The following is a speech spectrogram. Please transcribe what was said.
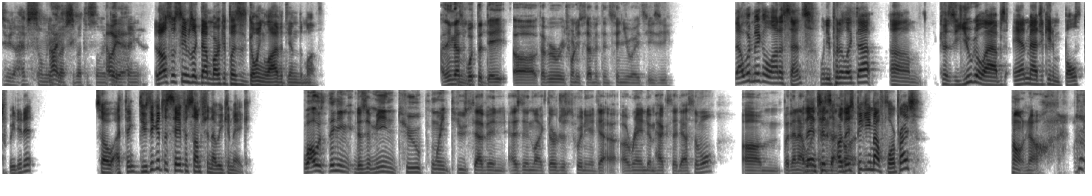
Dude, I have so many Nice. questions about this limit Hell yeah. thing. It also seems like that marketplace is going live at the end of the month. I think that's Hmm. what the date, uh, February 27th, insinuates. Easy. That would make a lot of sense when you put it like that. Um, because Yuga Labs and Magic Eden both tweeted it. So I think, do you think it's a safe assumption that we can make? Well, I was thinking, does it mean 2.27 as in like they're just tweeting a, de- a random hexadecimal? Um, but then I Are they, looked at it antici- are they speaking about floor price? Oh no.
